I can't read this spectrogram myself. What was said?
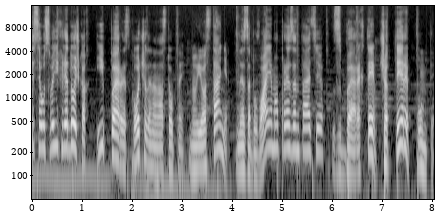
вмістилися у своїх рядочках і перескочили на наступний. Ну і останнє, не забуваємо презентацію зберегти. Чотири пункти.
